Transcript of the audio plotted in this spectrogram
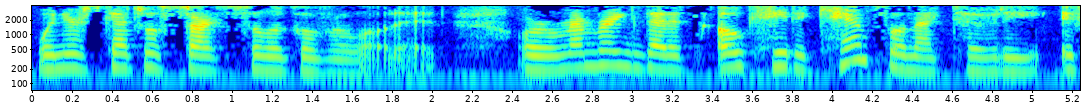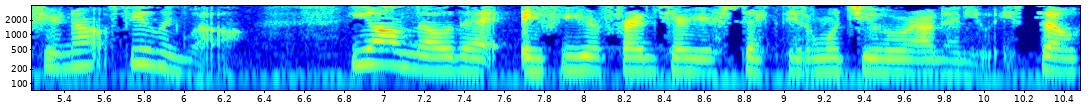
when your schedule starts to look overloaded, or remembering that it's okay to cancel an activity if you're not feeling well you all know that if your friends hear you're sick, they don't want you around anyway. So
